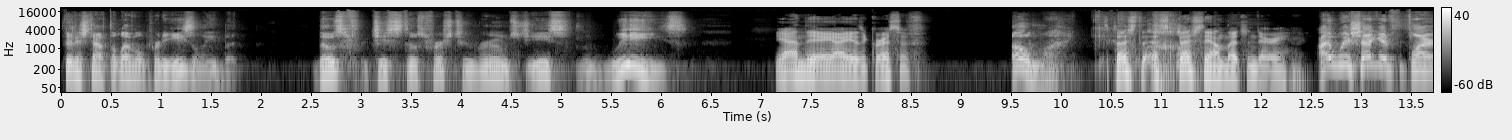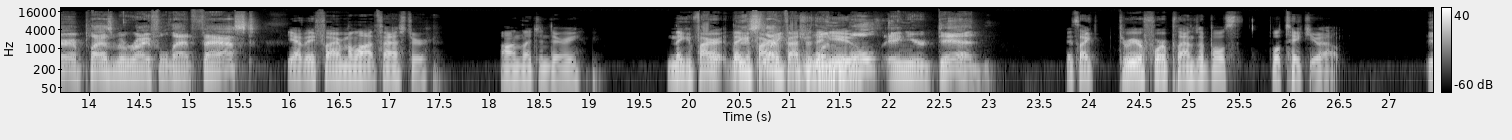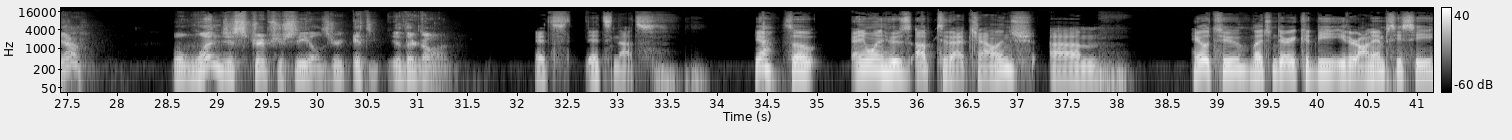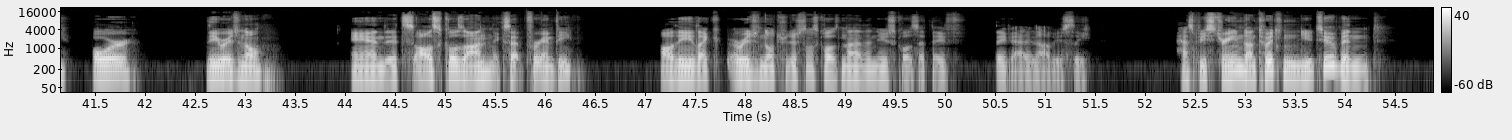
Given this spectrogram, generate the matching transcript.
finished out the level pretty easily. But those, just those first two rooms, geez, Louise. yeah and the ai is aggressive Oh my. Especially especially on legendary I wish I could fire a plasma rifle that fast. yeah they fire them a lot faster on legendary and they can fire they It's can fire like them faster than you. bolt and you're dead. it's like three or four plasma bolts will take you out Yeah. Well, one just strips your seals. You're it's they're gone. it's it's nuts yeah so anyone who's up to that challenge um halo 2 legendary could be either on mcc or the original. And it's all skulls on except for envy all the like original traditional skulls none of the new skulls that they've they've added obviously. Has to be streamed on twitch and youtube and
